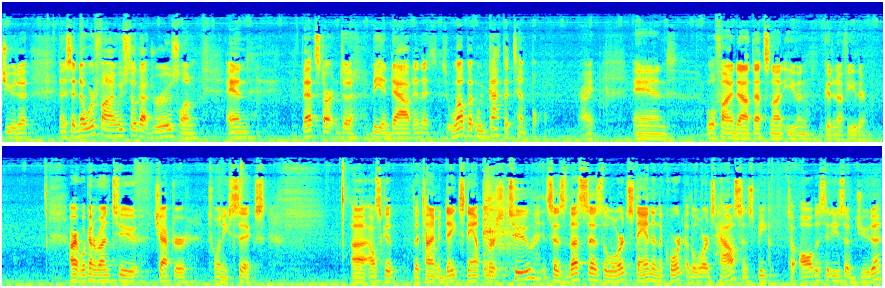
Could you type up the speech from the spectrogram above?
Judah. And they said, no, we're fine. We've still got Jerusalem. And that's starting to be in doubt. And it's, well, but we've got the temple, right? And we'll find out that's not even good enough either. All right, we're going to run to chapter 26. Uh, I'll skip the time and date stamp. Verse 2 it says, Thus says the Lord, stand in the court of the Lord's house and speak to all the cities of Judah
